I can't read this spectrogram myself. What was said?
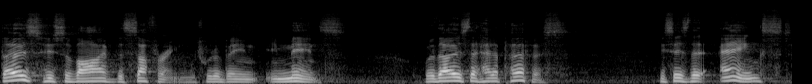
those who survived the suffering, which would have been immense, were those that had a purpose. He says that angst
